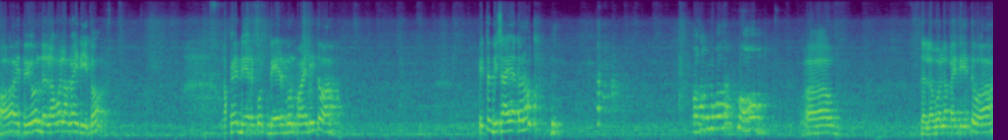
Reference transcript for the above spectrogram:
Oh, ito yun. Dalawa lang kayo dito. Okay, aircon, aircon pa kayo dito ah. Ito, Bisaya to no? Pasok mo, pasok mo. Wow. Dalawa lang kayo dito ah.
